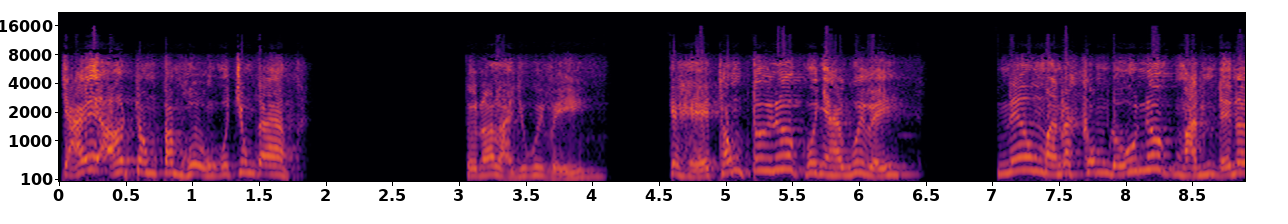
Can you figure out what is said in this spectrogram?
chảy ở trong tâm hồn của chúng ta. Tôi nói lại với quý vị, cái hệ thống tưới nước của nhà quý vị nếu mà nó không đủ nước mạnh để nó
